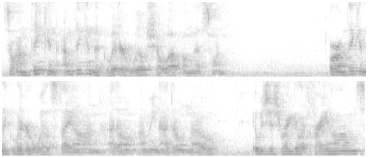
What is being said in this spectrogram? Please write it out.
So I'm thinking, I'm thinking the glitter will show up on this one. Or I'm thinking the glitter will stay on. I don't, I mean, I don't know. It was just regular crayons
